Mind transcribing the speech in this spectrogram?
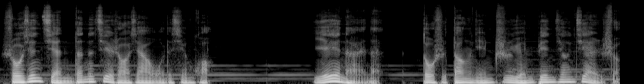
首先简单的介绍下我的情况，爷爷奶奶。都是当年支援边疆建设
